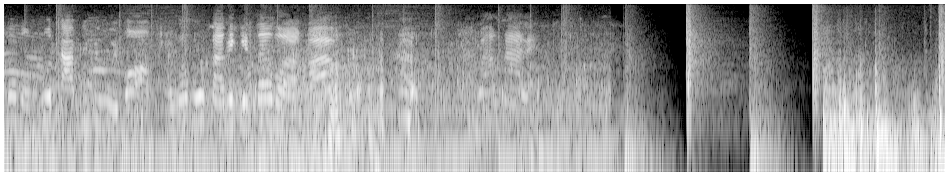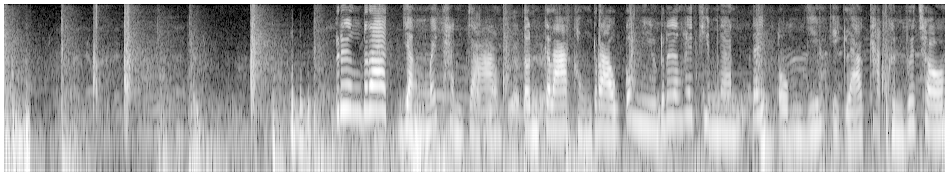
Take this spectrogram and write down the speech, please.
เพราะผมพูดตามที่พี่อุ๋ยบอกผมก็พูดตามที่เกตเตอร์บอกครับ เรื่องแรกยังไม่ทันจางต้นกล้าของเราก็มีเรื่องให้ทีมงานได้อมยิ้มอีกแล้วค่ะคุณผู้ชม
